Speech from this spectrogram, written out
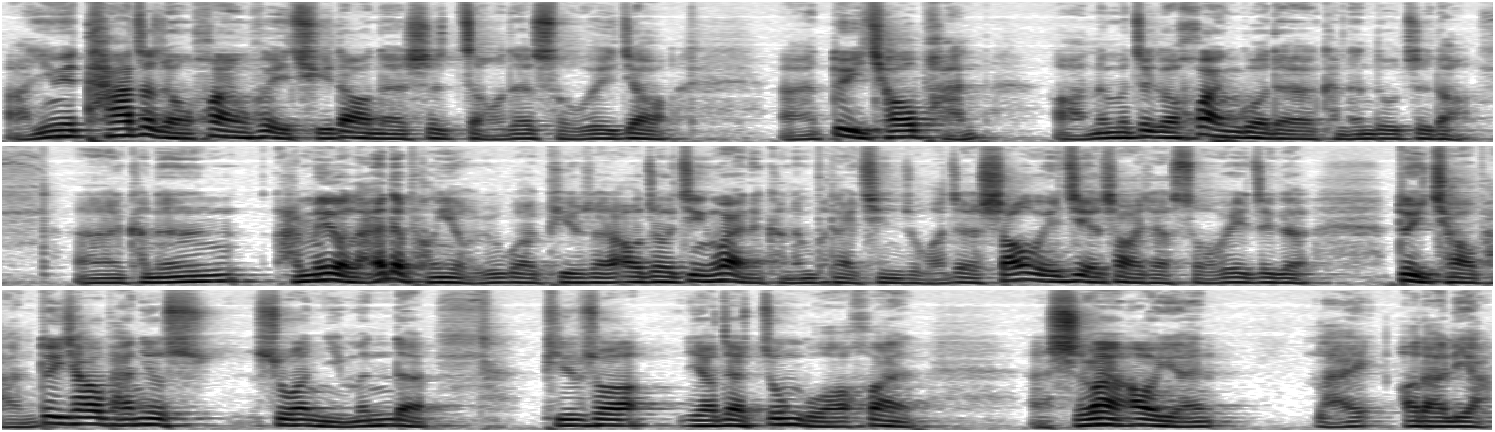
啊，因为它这种换汇渠道呢是走的所谓叫呃对敲盘，啊，那么这个换过的可能都知道。嗯，可能还没有来的朋友，如果比如说澳洲境外的，可能不太清楚。我这稍微介绍一下，所谓这个对敲盘，对敲盘就是说你们的，比如说你要在中国换十万澳元来澳大利亚，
